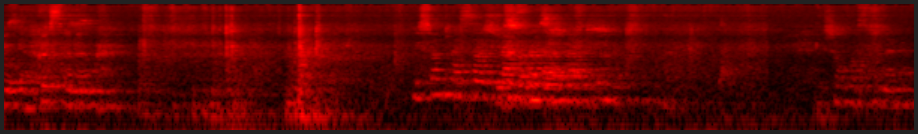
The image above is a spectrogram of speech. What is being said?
Jó, köszönöm. Viszont lesz És ahhoz kellene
